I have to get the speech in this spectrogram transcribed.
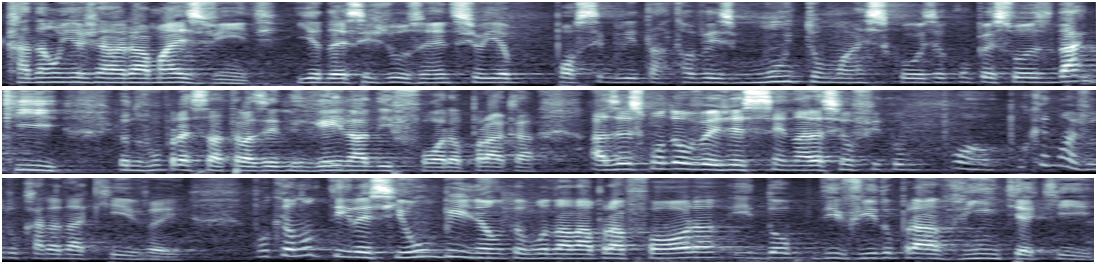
cada um ia gerar mais 20. Ia desses 200 eu ia possibilitar talvez muito mais coisa com pessoas daqui. Eu não vou precisar trazer ninguém lá de fora para cá. Às vezes, quando eu vejo esse cenário assim, eu fico, porra, por que não ajuda o cara daqui, velho? Por que eu não tiro esse 1 bilhão que eu vou dar lá para fora e dou, divido para 20 aqui?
